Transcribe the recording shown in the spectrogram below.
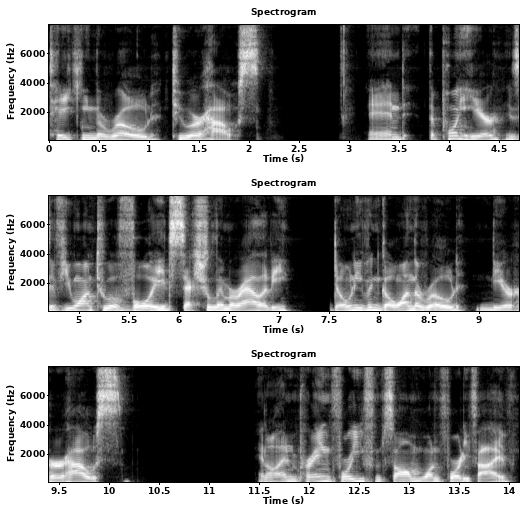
taking the road to her house. And the point here is if you want to avoid sexual immorality, don't even go on the road near her house. And I'll end praying for you from Psalm 145.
